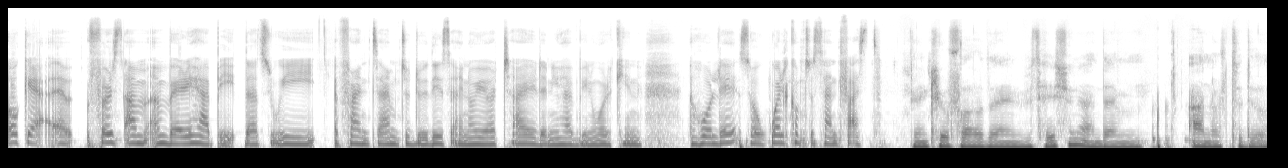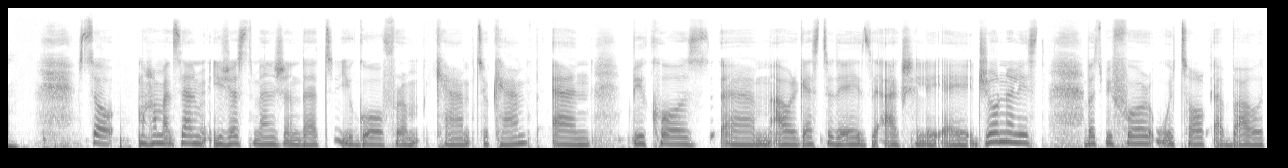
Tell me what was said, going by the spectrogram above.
okay, uh, first, I'm I'm very happy that we find time to do this. I know you're tired and you have been working a whole day. So welcome to Sandfast. Thank you for the invitation, and I'm honored to do. So, Mohamed Salem, you just mentioned that you go from camp to camp, and because um, our guest today is actually a journalist, but before we talk about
